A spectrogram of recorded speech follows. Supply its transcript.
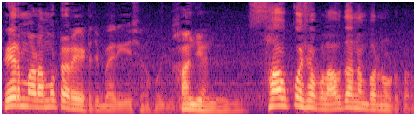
ਫਿਰ ਮਾੜਾ ਮੋਟਾ ਰੇਟ 'ਚ ਵੇਰੀਏਸ਼ਨ ਹੋ ਜਾਊ ਹਾਂਜੀ ਹਾਂਜੀ ਹਾਂਜੀ। ਸਭ ਕੁਝ ਉਪਲਬਧ ਆ ਨੰਬਰ ਨੋਟ ਕਰੋ।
